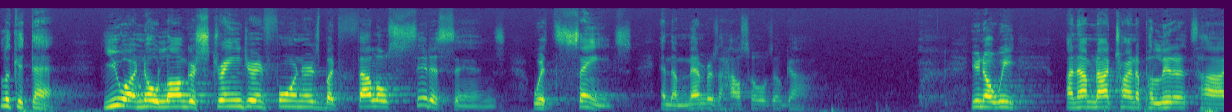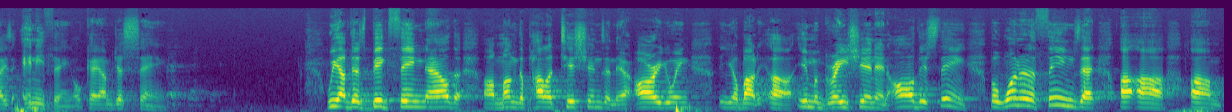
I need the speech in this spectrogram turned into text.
Look at that. You are no longer stranger and foreigners, but fellow citizens with saints and the members of households of God. You know, we, and I'm not trying to politicize anything, okay? I'm just saying. We have this big thing now the, among the politicians, and they're arguing you know, about uh, immigration and all this thing. But one of the things that uh, uh, um,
